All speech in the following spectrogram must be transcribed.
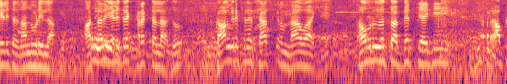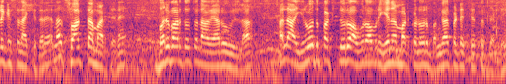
ಹೇಳಿದರೆ ನಾನು ನೋಡಿಲ್ಲ. ಆ ಥರ ಹೇಳಿದರೆ ಕರೆಕ್ಟ್ ಅಲ್ಲ ಅದು. ಕಾಂಗ್ರೆಸ್ಸಿನ ಶಾಸಕರು ನಾವಾಗಿ ಅವರು ಇವತ್ತು ಅಭ್ಯರ್ಥಿಯಾಗಿ ಅಪ್ಲಿಕೇಶನ್ ಹಾಕಿದ್ದಾರೆ. ನಾನು ಸ್ವಾಗತ ಮಾಡ್ತೇನೆ. ಬರಬಾರ್ದು ಅಂತ ನಾವು ಯಾರೂ ಇಲ್ಲ. ಅಲ್ಲ ವಿರೋಧ ಪಕ್ಷದವರು, ಅವರು ಅವರು ಏನೇನು ಮಾಡ್ಕೊಂಡವರು ಬಂಗಾರಪೇಟೆ ಕ್ಷೇತ್ರದಲ್ಲಿ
